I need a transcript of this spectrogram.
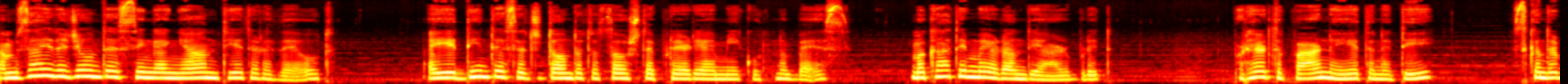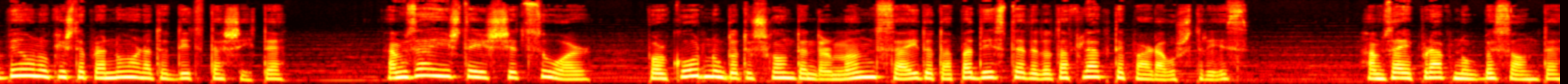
Hamzai dëgjonte si nga një anë tjetër e dheut. Ai e dinte se ç'donte të thoshte prerja e mikut në besë. Mëkati më i rëndë i arbrit. Për herë të parë në jetën e tij, Skënderbeu nuk kishte pranuar atë ditë ta shihte. Hamzai ishte i shqetësuar, por kurrë nuk do t'i shkonte ndër mend se ai do ta padiste dhe do ta flakte para ushtrisë. Hamzai prapë nuk besonte,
